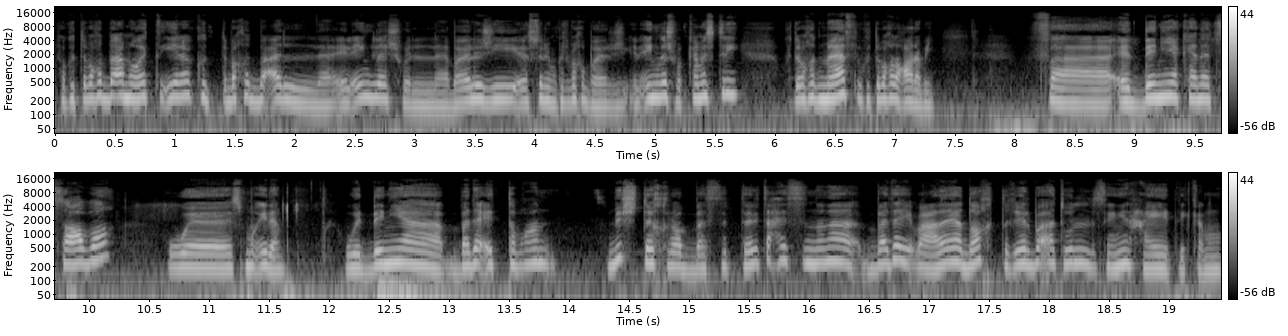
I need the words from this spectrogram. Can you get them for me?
فكنت باخد بقى مواد تقيلة كنت باخد بقى ال- ال English وال biology sorry ما كنتش باخد biology ال English وال chemistry كنت باخد ماث وكنت باخد عربي. فالدنيا كانت صعبة واسمه إيه ده؟ والدنيا بدأت طبعا مش تخرب بس ابتديت أحس إن أنا بدأ يبقى عليا ضغط غير بقى طول سنين حياتي. كانوا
